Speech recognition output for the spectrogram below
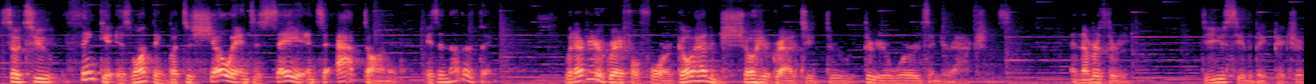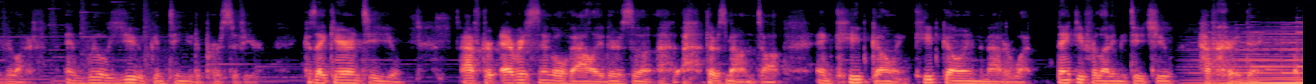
So, to think it is one thing, but to show it and to say it and to act on it is another thing. Whatever you're grateful for, go ahead and show your gratitude through, through your words and your actions. And number three, do you see the big picture of your life? And will you continue to persevere? Because I guarantee you, after every single valley, there's a there's a mountaintop. And keep going, keep going, no matter what. Thank you for letting me teach you. Have a great day. Bye-bye.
